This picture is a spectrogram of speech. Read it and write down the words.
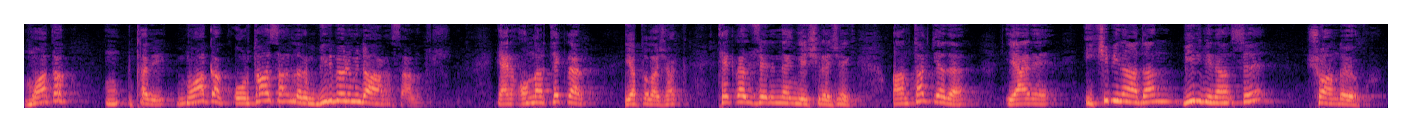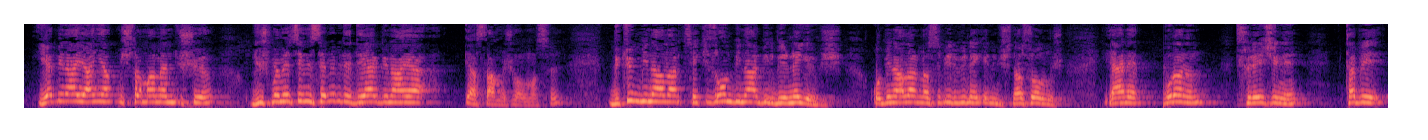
Muhakkak tabii muhakkak orta hasarların bir bölümü de ağır hasarlıdır. Yani onlar tekrar yapılacak. Tekrar üzerinden geçilecek. Antakya'da yani iki binadan bir binası şu anda yok. Ya bina yan yatmış tamamen düşüyor. Düşmemesinin sebebi de diğer binaya yaslanmış olması. Bütün binalar 8-10 bina birbirine girmiş. O binalar nasıl birbirine girmiş, nasıl olmuş? Yani buranın sürecini tabi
